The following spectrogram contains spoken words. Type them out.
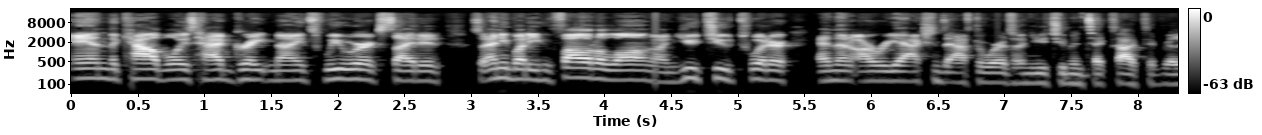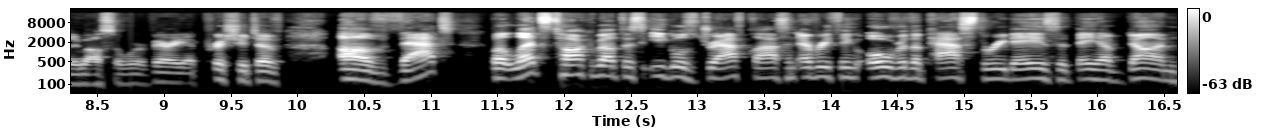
and the Cowboys had great nights. We were excited. So, anybody who followed along on YouTube, Twitter, and then our reactions afterwards on YouTube and TikTok did really well. So, we're very appreciative of that. But let's talk about this Eagles draft class and everything over the past three days that they have done.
